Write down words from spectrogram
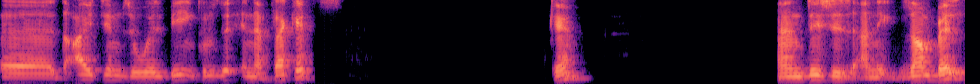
uh, the items will be included in the brackets. Okay. And this is an example.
